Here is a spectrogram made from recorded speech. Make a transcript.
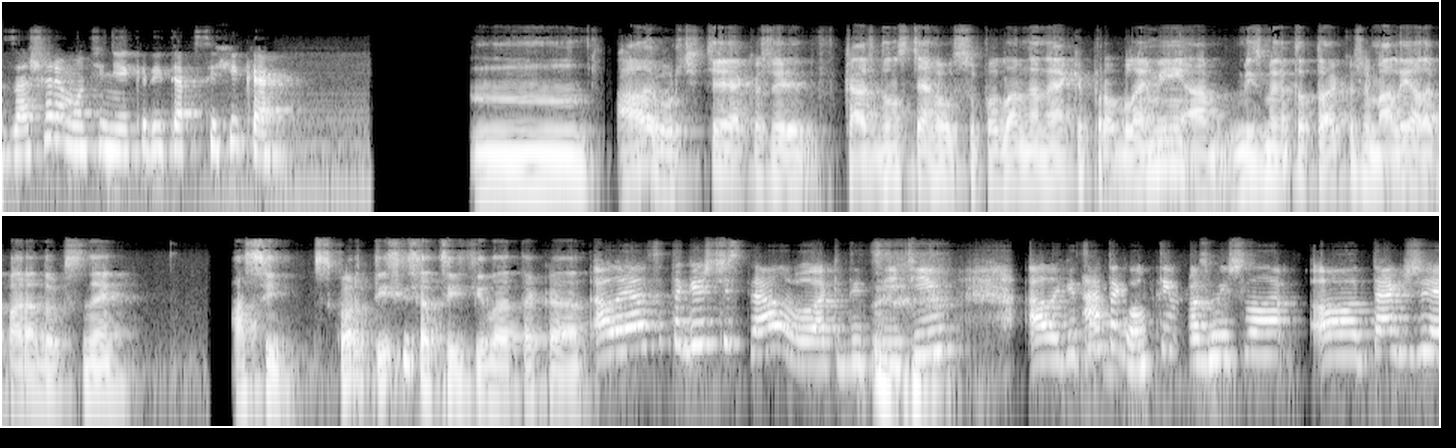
Zašramotí niekedy tá psychika? Mm, ale určite akože v každom vzťahu sú podľa mňa nejaké problémy a my sme toto akože mali, ale paradoxne asi skôr ty si sa cítila taká... Ale ja sa tak ešte stále volá, kedy cítim, ale keď som tak Ako? nad tým rozmýšľala, o, takže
